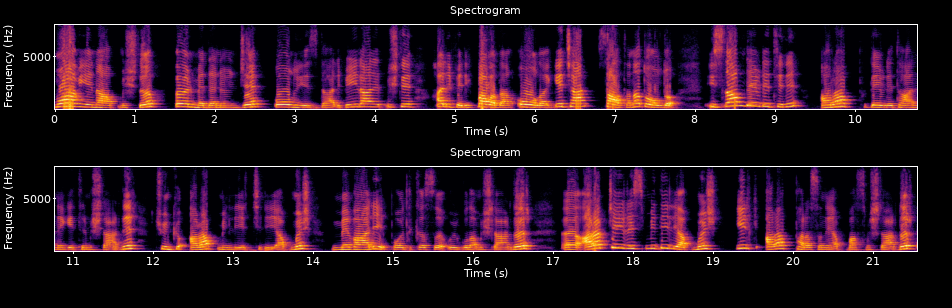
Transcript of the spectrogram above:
Muaviye ne yapmıştı? Ölmeden önce oğlu Yezid'i halife ilan etmişti. Halifelik babadan oğula geçen saltanat oldu. İslam devletini Arap devleti haline getirmişlerdir. Çünkü Arap milliyetçiliği yapmış, mevali politikası uygulamışlardır. Ee, Arapçayı resmi dil yapmış, ilk Arap parasını yap basmışlardır.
